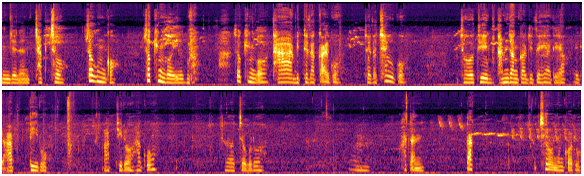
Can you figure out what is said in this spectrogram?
이제는 잡초 썩은 거 섞인 거 일부러 섞인 거 다 밑에다 깔고 저다 채우고 저 뒤에 담장까지도 해야 돼요. 여기 앞뒤로 앞뒤로 하고 저쪽으로 음, 하단 딱 채우는 거로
